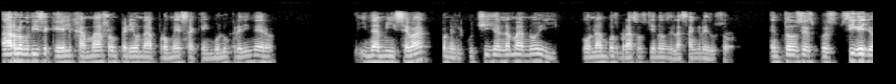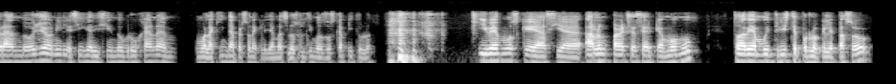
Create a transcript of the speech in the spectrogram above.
Arlong dice que él jamás rompería una promesa que involucre dinero. Y Nami se va con el cuchillo en la mano y con ambos brazos llenos de la sangre de Usopp. Entonces, pues sigue llorando Johnny, le sigue diciendo brujana como la quinta persona que le llamas los últimos dos capítulos. y vemos que hacia Arlong Park se acerca Momo, todavía muy triste por lo que le pasó,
